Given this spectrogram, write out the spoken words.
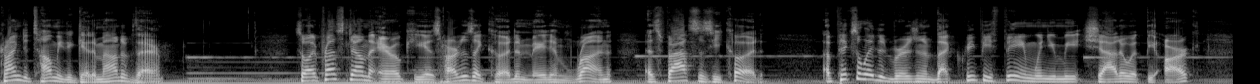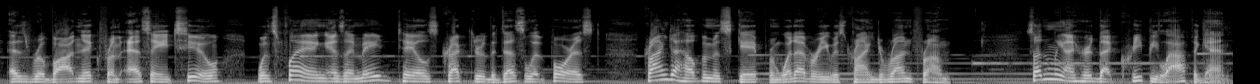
trying to tell me to get him out of there. So I pressed down the arrow key as hard as I could and made him run as fast as he could. A pixelated version of that creepy theme when you meet Shadow at the Ark as Robotnik from SA2 was playing as I made Tails trek through the desolate forest, trying to help him escape from whatever he was trying to run from. Suddenly I heard that creepy laugh again,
